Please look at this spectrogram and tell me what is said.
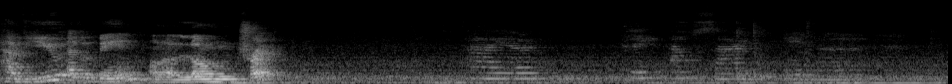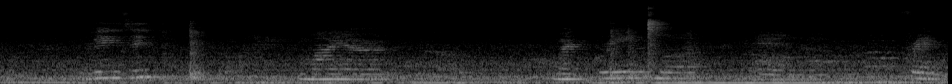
Have you ever been on a long trip? I uh, play outside and uh, visit my uh, my grandma and uh, friend.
